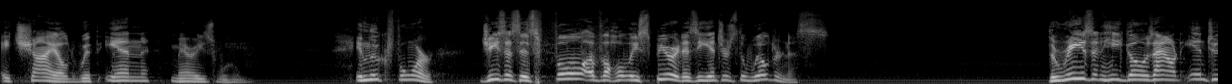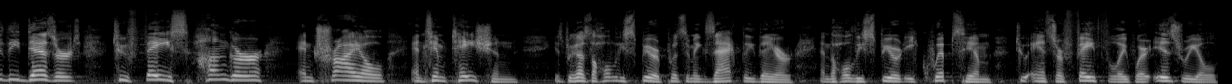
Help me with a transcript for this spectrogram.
a child within Mary's womb. In Luke 4, Jesus is full of the Holy Spirit as he enters the wilderness. The reason he goes out into the desert to face hunger and trial and temptation is because the Holy Spirit puts him exactly there, and the Holy Spirit equips him to answer faithfully where Israel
